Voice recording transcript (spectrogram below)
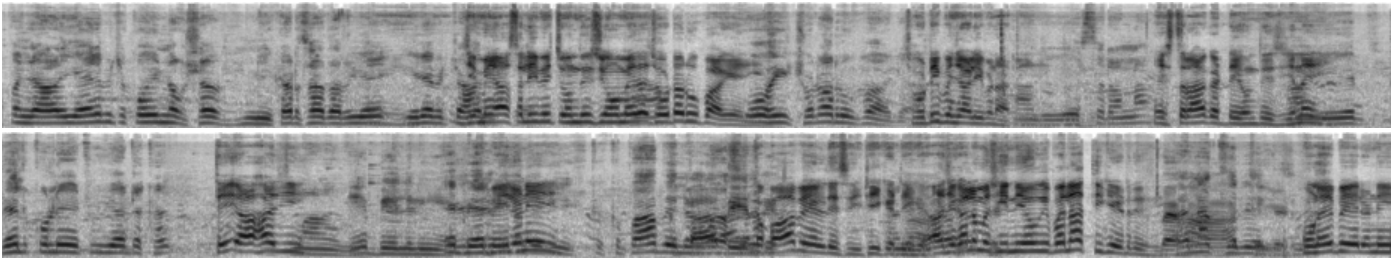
ਪੰਜਾਲੀ ਹੈ ਇਹਦੇ ਵਿੱਚ ਕੋਈ ਨੁਕਸ ਨਹੀਂ ਕੱਢ ਸਕਦਾ ਵੀ ਇਹ ਇਹਦੇ ਵਿੱਚ ਆਹ- ਜਿਵੇਂ ਅਸਲੀ ਵਿੱਚ ਹੁੰਦੀ ਸੀ ਉਵੇਂ ਦਾ ਛੋਟਾ ਰੂਪ ਆ ਗਿਆ ਜੀ। ਉਹੀ ਛੋਟਾ ਰੂਪ ਆ ਗਿਆ। ਛੋਟੀ ਪੰਜਾਲੀ ਬਣਾਤੀ ਹਾਂਜੀ ਇਸ ਤਰ੍ਹਾਂ ਨਾ। ਇਸ ਤਰ੍ਹਾਂ ਗੱਡੇ ਹੁੰਦੇ ਸੀ ਨਾ ਜੀ? ਇਹ ਬਿਲਕੁਲ ਇਹ ਟੂ ਜ਼ੈਡ ਤੇ ਆਹ ਜੀ ਇਹ ਬੇਲਣੀ ਹੈ ਇਹ ਬੇਲਣੀ ਹੈ ਜੀ। ਕਪਾਹ ਬੇਲਣੀ ਵਾਸਤੇ ਕਪਾਹ ਵੇਲਦੇ ਸੀ ਠੀਕ ਹੈ ਠੀਕ ਹੈ। ਅੱਜ ਕੱਲ ਮਸ਼ੀਨੀ ਹੋ ਗਈ ਪਹਿਲਾਂ ਹੱਥੀ ਗੇੜਦੇ ਸੀ। ਪਹਿਲਾਂ ਹੁਣ ਇਹ ਬੇਲਣੀ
